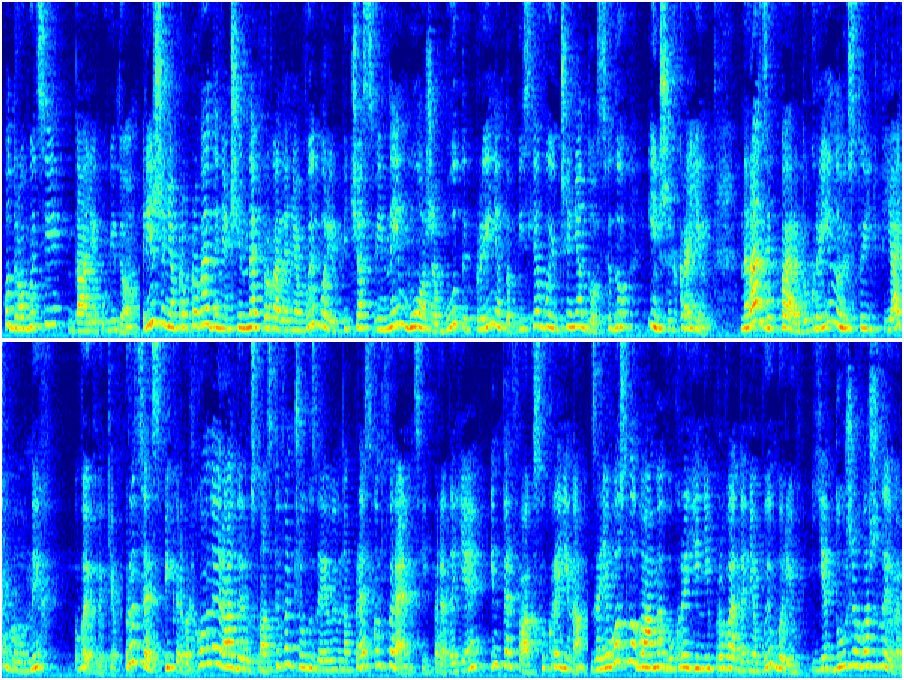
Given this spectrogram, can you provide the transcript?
Подробиці далі у відео. Рішення про проведення чи не проведення виборів під час війни може бути прийнято після вивчення досвіду інших країн. Наразі перед Україною стоїть п'ять головних викликів. Про це спікер Верховної Ради Руслан Стефанчук заявив на прес-конференції. Передає Інтерфакс Україна. За його словами, в Україні проведення виборів є дуже важливим,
